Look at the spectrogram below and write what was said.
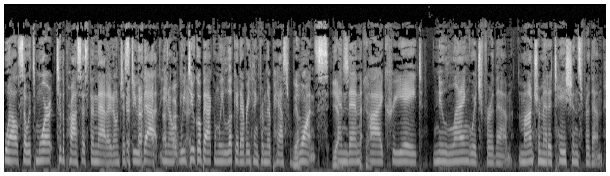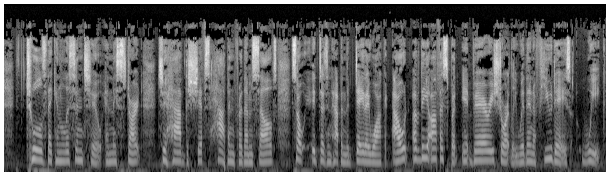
Well, so it's more to the process than that. I don't just do that. You know, okay. we do go back and we look at everything from their past yeah. once. Yes. And then okay. I create new language for them, mantra meditations for them, tools they can listen to, and they start to have the shifts happen for themselves. So it doesn't happen the day they walk out of the office, but it very shortly, within a few days, week,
